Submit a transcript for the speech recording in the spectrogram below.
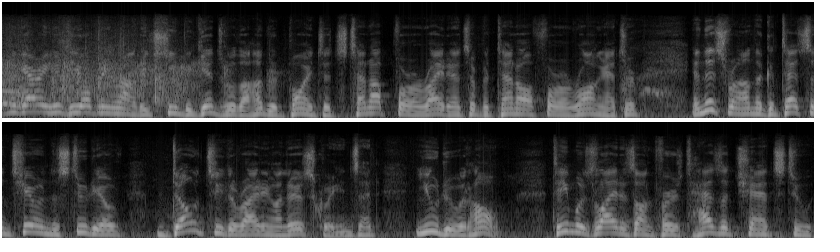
McGarry. Here's the opening round. Each team begins with 100 points. It's 10 up for a right answer, but 10 off for a wrong answer. In this round, the contestants here in the studio don't see the writing on their screens that you do at home. Team whose light is on first has a chance to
